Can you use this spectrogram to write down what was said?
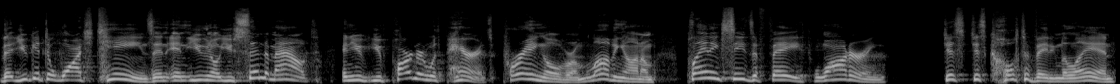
that you get to watch teens and, and you know you send them out and you've, you've partnered with parents praying over them loving on them planting seeds of faith watering just just cultivating the land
